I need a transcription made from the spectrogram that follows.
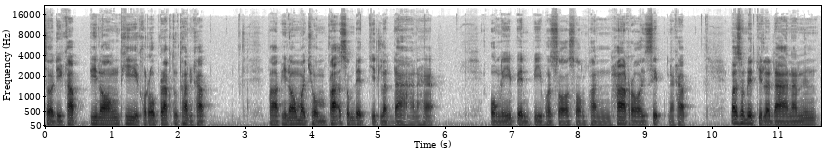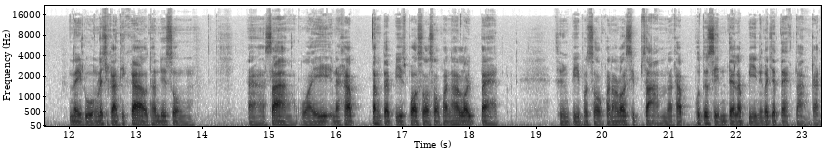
สวัสดีครับพี่น้องที่เคารพรักทุกท่านครับ พาพี่น้องมาชมพระสมเด็จจิตรลดานะฮะองค์นี้เป็นปีพศ 2510 นะครับ พระสมเด็จจิตรลดานั้นในหลวงรัชกาลที่ 9 ท่านได้ทรงสร้างไว้นะครับ ตั้งแต่ปีพศ 2508 ถึงปีพศ 2513 นะครับ พุทธศิลป์แต่ละปีนี่ก็จะแตกต่างกัน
